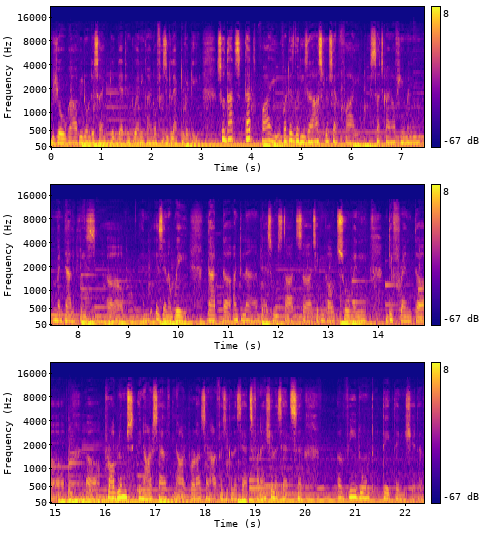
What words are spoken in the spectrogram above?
yoga we don't decide to get into any kind of physical activity. So that's that's why what is the reason? Ask yourself why such kind of human mentalities uh, is in a way that uh, until and unless we start uh, checking out so many different uh, problems in ourselves, in our products, in our physical assets, financial assets, we don't take the initiative.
